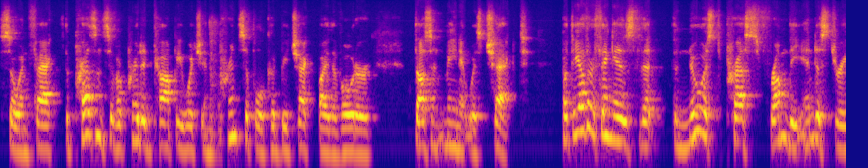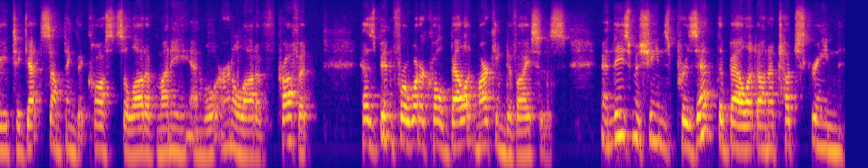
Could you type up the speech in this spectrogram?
So, in fact, the presence of a printed copy, which in principle could be checked by the voter, doesn't mean it was checked. But the other thing is that the newest press from the industry to get something that costs a lot of money and will earn a lot of profit has been for what are called ballot marking devices. And these machines present the ballot on a touchscreen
